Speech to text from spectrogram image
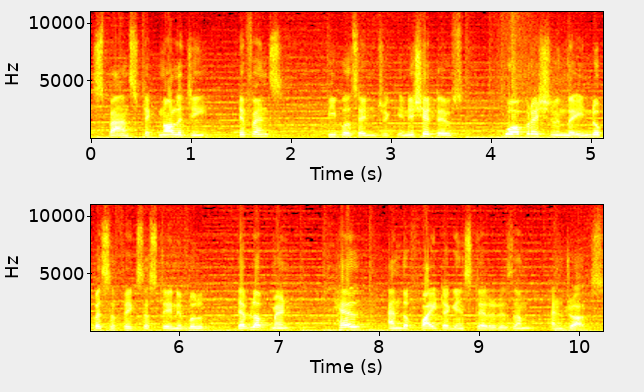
spans technology, defense, people-centric initiatives, cooperation in the Indo-Pacific sustainable development, health and the fight against terrorism and drugs.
